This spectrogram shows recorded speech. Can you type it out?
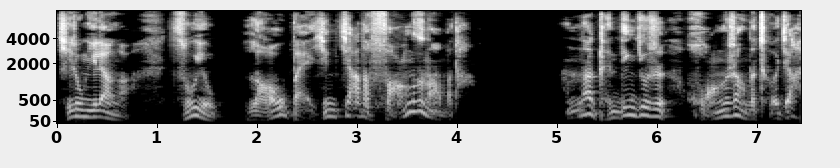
其中一辆啊，足有老百姓家的房子那么大。那肯定就是皇上的车驾呀。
